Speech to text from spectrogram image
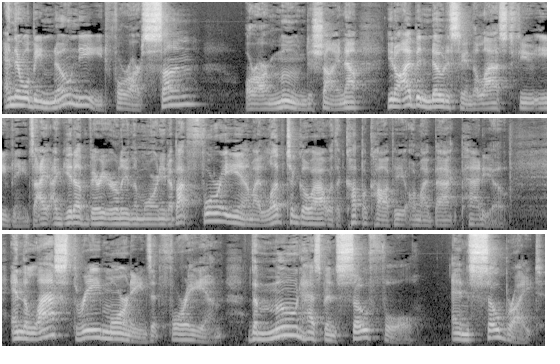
and there will be no need for our sun or our moon to shine. Now, you know, I've been noticing the last few evenings. I, I, get up very early in the morning. About 4 a.m., I love to go out with a cup of coffee on my back patio. And the last three mornings at 4 a.m., the moon has been so full and so bright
